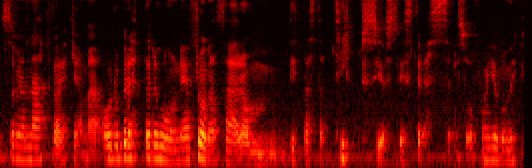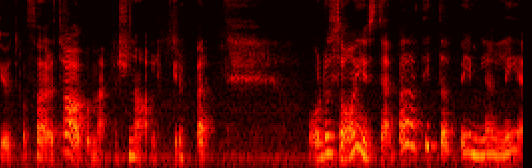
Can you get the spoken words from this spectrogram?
som jag nätverkar med och då berättade hon, jag frågade så här om ditt bästa tips just vid stress eller så, för hon jobbar mycket ute på företag och med personalgrupper. Och då sa hon just det här, bara titta upp i himlen och le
